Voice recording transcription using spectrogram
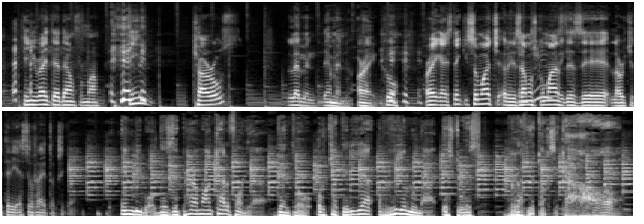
Can you write that down for mom? King Charles Lemon. Lemon. All right, cool. All right, guys, thank you so much. Regresamos con más desde la horchatería. Esto es Radio Tóxico. En vivo desde Paramount, California, dentro Horchatería Río Luna. Esto es Radio Tóxica.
